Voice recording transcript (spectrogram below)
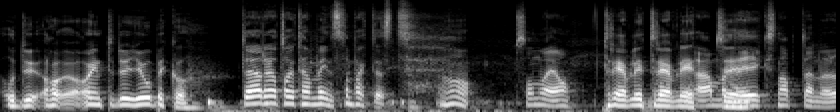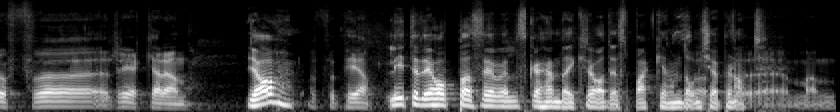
Och du, har, har inte du Yubico? Där har jag tagit hem vinsten faktiskt. Ja, Sån var jag. trevligt, trevligt. Ja, men det gick snabbt den där Uffe rekaren. Ja, lite det hoppas jag väl ska hända i Kradesbacken om de Så köper att, något. eh, Man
